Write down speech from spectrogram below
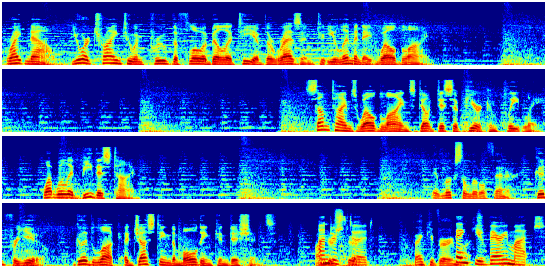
Right now, you are trying to improve the flowability of the resin to eliminate weld line. Sometimes weld lines don't disappear completely. What will it be this time? It looks a little thinner. Good for you. Good luck adjusting the molding conditions. Understood. Thank you very much. Thank you very much.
